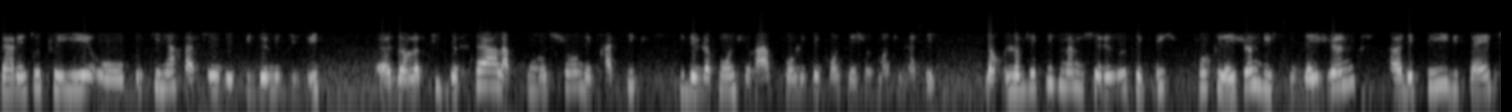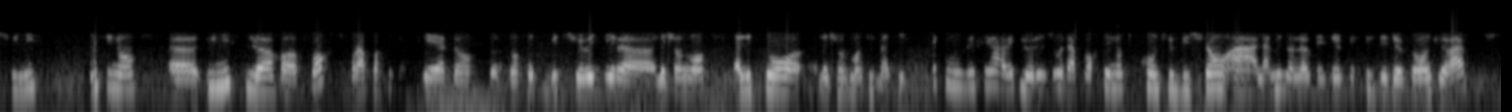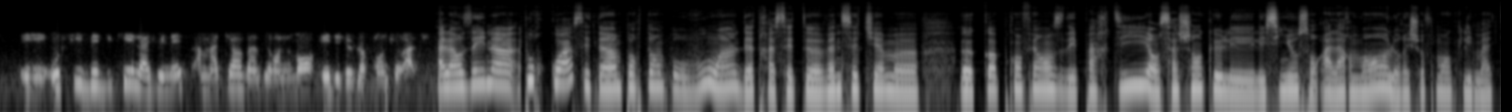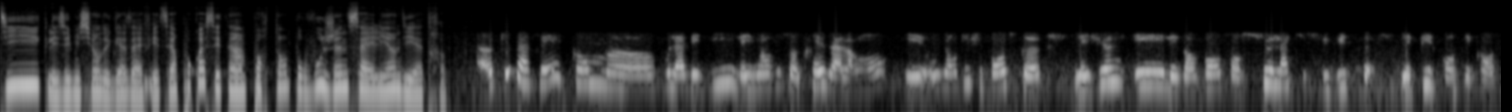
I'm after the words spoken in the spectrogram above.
C'est un réseau créé au Burkina Faso depuis 2018 euh, dans l'optique de faire la promotion des pratiques du développement durable pour lutter contre les changements climatiques. Donc, l'objectif même de ce réseau, c'est plus pour que les jeunes, euh, des pays du Sahel s'unissent, sinon euh, unissent leurs forces pour apporter leur pierre dans, dans cette lutte, je veux dire, les changements, la lutte pour les changements climatiques. Nous essayons avec le réseau d'apporter notre contribution à la mise en œuvre des objectifs de développement durable et aussi d'éduquer la jeunesse en matière d'environnement et de développement durable. Alors Zeina, pourquoi c'était important pour vous hein, d'être à cette 27e euh, euh, COP conférence des partis en sachant que les, les, signaux sont alarmants, le réchauffement climatique, les émissions de gaz à effet de serre? Pourquoi c'était important pour vous, jeunes sahéliens, d'y être? Euh, tout à fait. Comme euh, vous l'avez dit, les enjeux sont très alarmants et aujourd'hui, je pense que les jeunes et les enfants sont ceux-là qui subissent les pires conséquences.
